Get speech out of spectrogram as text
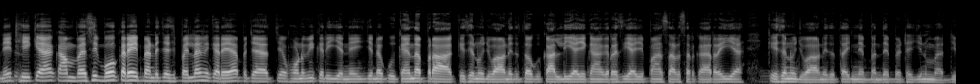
ਨਹੀਂ ਠੀਕ ਹੈ ਕੰਮ ਵੈਸੇ ਬਹੁਤ ਕਰਿਆ ਪਿੰਡ 'ਚ ਅਸੀਂ ਪਹਿਲਾਂ ਵੀ ਕਰਿਆ ਪੰਚਾਇਤ 'ਚ ਹੁਣ ਵੀ ਕਰੀ ਜਾਂਦੇ ਜੀ। ਜਿੰਨਾ ਕੋਈ ਕਹਿੰਦਾ ਭਰਾ ਕਿਸੇ ਨੂੰ ਜਵਾਬ ਨਹੀਂ ਦਿੱਤਾ ਕੋਈ ਕਾਲੀ ਆ ਜੇ ਕਾਂਗਰਸੀ ਆ ਜੇ 5 ਸਾਲ ਸਰਕਾਰ ਰਹੀ ਆ ਕਿਸੇ ਨੂੰ ਜਵਾਬ ਨਹੀਂ ਦਿੱਤਾ ਇੰਨੇ ਬੰਦੇ ਬੈਠੇ ਜਿਹਨੂੰ ਮਰਜ਼ੀ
